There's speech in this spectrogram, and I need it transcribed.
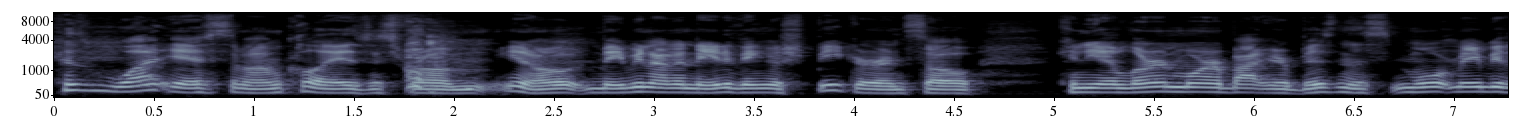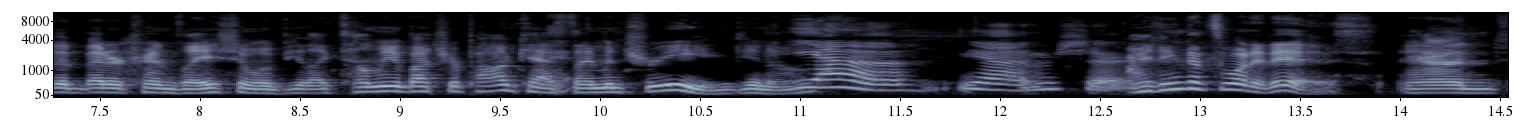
Because what if Simone Clay is just from you know maybe not a native English speaker, and so can you learn more about your business? More maybe the better translation would be like, tell me about your podcast. I'm intrigued. You know. Yeah, yeah, I'm sure. I think that's what it is, and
